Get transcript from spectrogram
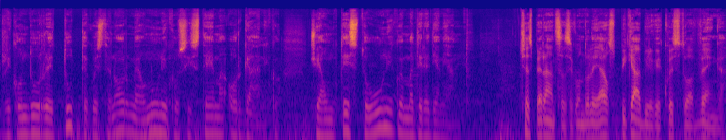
ricondurre tutte queste norme a un unico sistema organico, cioè a un testo unico in materia di amianto. C'è speranza secondo lei? È auspicabile che questo avvenga?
